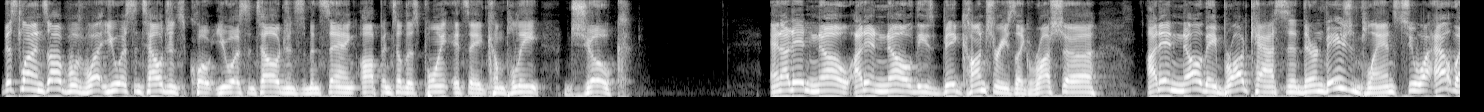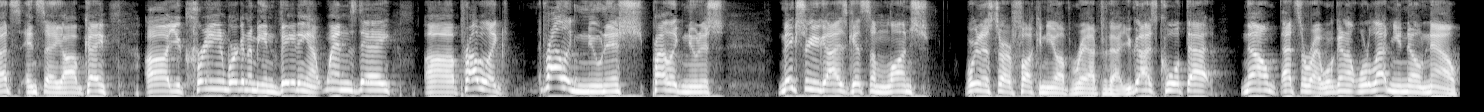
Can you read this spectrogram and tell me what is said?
this lines up with what U.S. intelligence, quote, U.S. intelligence has been saying up until this point. It's a complete joke. And I didn't know, I didn't know these big countries like Russia, I didn't know they broadcasted their invasion plans to uh, outlets and say, okay, uh, Ukraine, we're going to be invading at Wednesday, uh, probably like probably like noonish, probably like noonish. Make sure you guys get some lunch. We're going to start fucking you up right after that. You guys cool with that? No, that's all right. We're gonna we're letting you know now.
